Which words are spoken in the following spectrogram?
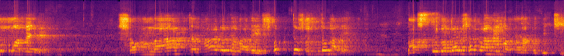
উম্মতের সংবাদ যথাযথভাবে, সত্য সত্যভাবে, বাস্তবতার সাথে আমি বর্ণনা করে দিচ্ছি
